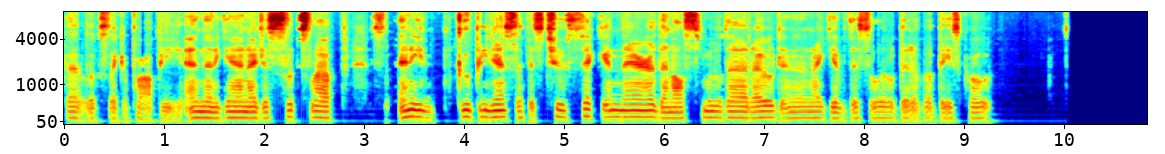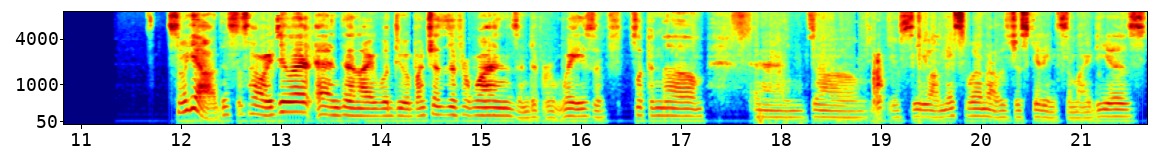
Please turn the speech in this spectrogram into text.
that looks like a poppy. And then again, I just slip slap any goopiness. If it's too thick in there, then I'll smooth that out. And then I give this a little bit of a base coat. So yeah, this is how I do it. And then I will do a bunch of different ones and different ways of flipping them. And um, you'll see on this one, I was just getting some ideas.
